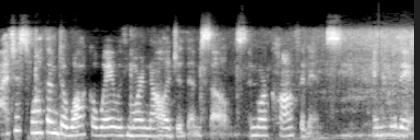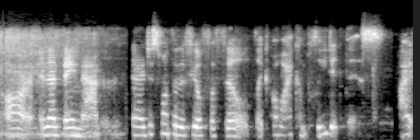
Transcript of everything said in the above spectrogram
I just want them to walk away with more knowledge of themselves and more confidence in who they are and that they matter. And I just want them to feel fulfilled like, oh, I completed this. I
